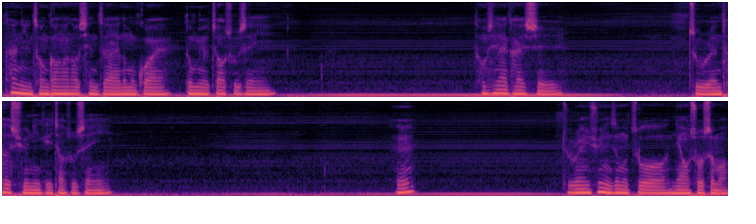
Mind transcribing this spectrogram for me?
看你从刚刚到现在那么乖都没有叫出声音。从现在开始主人特许你可以叫出声音。诶，主人允许你这么做，你要说什么？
